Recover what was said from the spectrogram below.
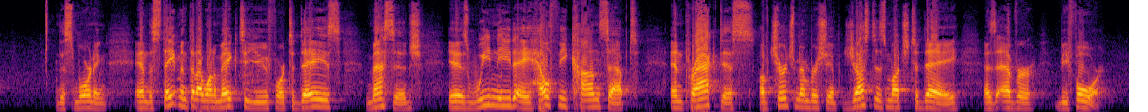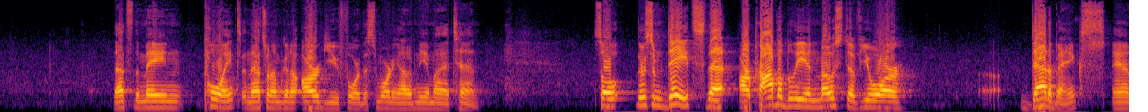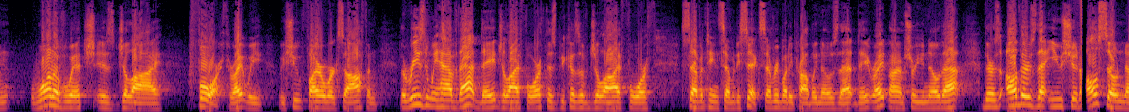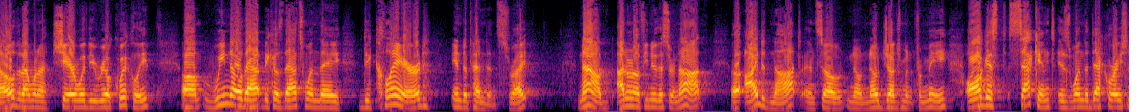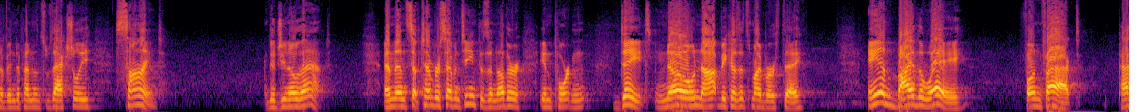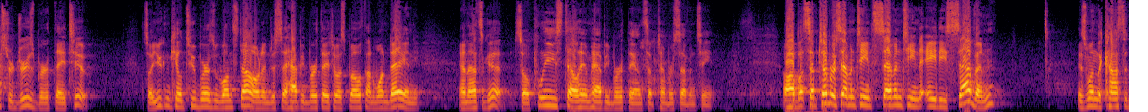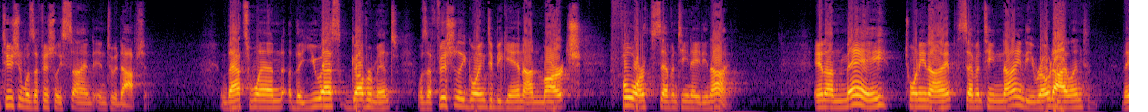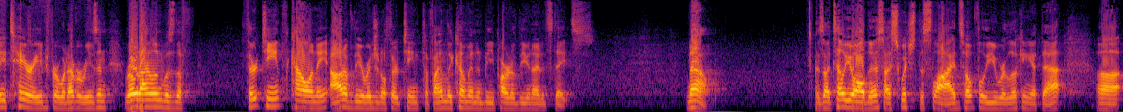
this morning. And the statement that I want to make to you for today's message is we need a healthy concept and practice of church membership just as much today as ever before. That's the main point, and that's what I'm going to argue for this morning out of Nehemiah 10. So there's some dates that are probably in most of your uh, data banks, and one of which is July 4th, right? We, we shoot fireworks off, and the reason we have that date, July 4th, is because of July 4th, 1776. Everybody probably knows that date, right? I'm sure you know that. There's others that you should also know that I want to share with you real quickly. Um, we know that because that's when they declared independence, right? Now, I don't know if you knew this or not, uh, I did not, and so you know, no judgment from me. August 2nd is when the Declaration of Independence was actually signed. Did you know that? And then September 17th is another important date. No, not because it's my birthday. And by the way, fun fact Pastor Drew's birthday too. So you can kill two birds with one stone and just say happy birthday to us both on one day, and, and that's good. So please tell him happy birthday on September 17th. Uh, but September 17th, 1787, is when the Constitution was officially signed into adoption. That's when the U.S. government was officially going to begin on March 4th, 1789. And on May 29th, 1790, Rhode Island, they tarried for whatever reason. Rhode Island was the 13th colony out of the original 13th to finally come in and be part of the United States. Now, as I tell you all this, I switched the slides. Hopefully, you were looking at that. Uh,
